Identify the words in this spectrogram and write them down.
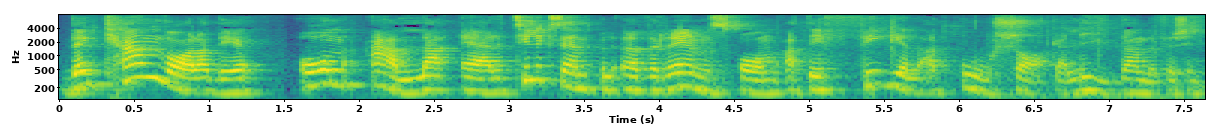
Den kan vara det om alla är till exempel överens om att det är fel att orsaka lidande för sin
